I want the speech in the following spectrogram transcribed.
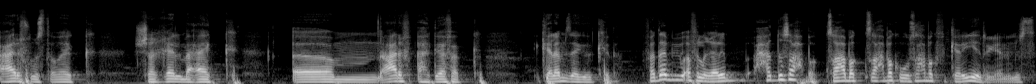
عارف مستواك شغال معاك عارف أهدافك كلام زي كده. فده بيبقى في الغالب حد صاحبك صاحبك صاحبك وصاحبك في الكارير يعني مش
